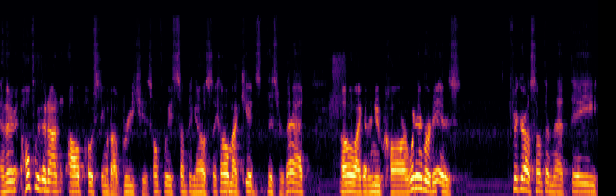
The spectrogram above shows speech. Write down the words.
And they're hopefully they're not all posting about breaches. Hopefully it's something else like, oh, my kids this or that. Oh, I got a new car, whatever it is. Figure out something that they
